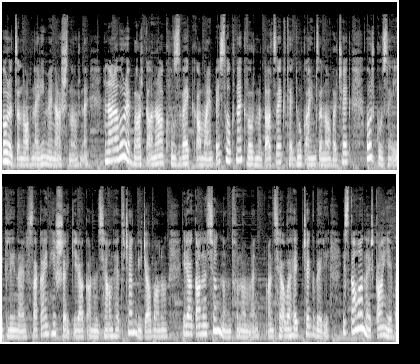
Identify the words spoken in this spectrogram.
որը ծնողների մենաշնորհն է։ Հնարավոր է բարկանաք, հուզվեք կամ այնպես հոգնեք, որ մտածեք, թե դուք այն ծնողը չեք, որ կուզեիք լինել, սակայն հիշեք, իրականության հետ չեն վիճաբանում իրականությունն ընդունում են, անցյալը հետ չեք բերի, իսկ ահա ներկան եւ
